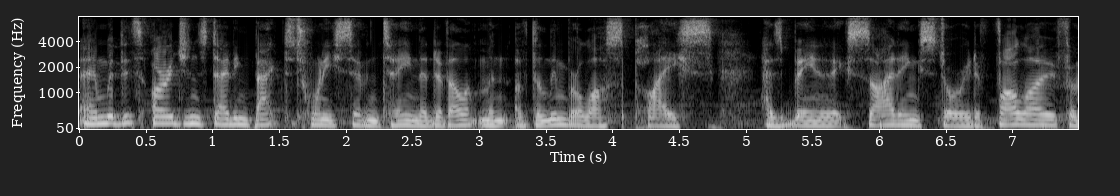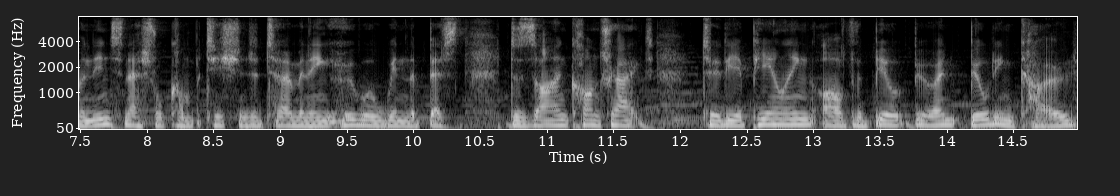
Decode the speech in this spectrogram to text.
And with its origins dating back to 2017, the development of the Limberlost Place has been an exciting story to follow from an international competition determining who will win the best design contract to the appealing of the build, building code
